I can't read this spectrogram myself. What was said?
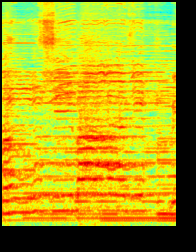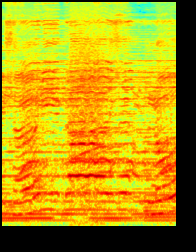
Vamsi Vaj Vishari Kaj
